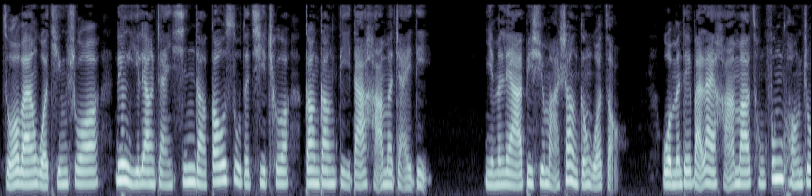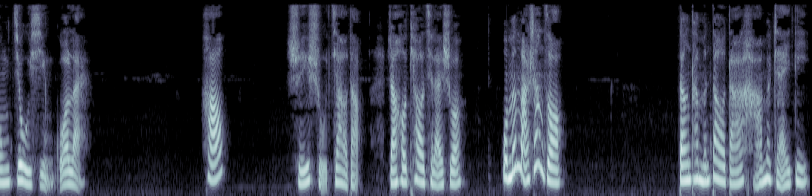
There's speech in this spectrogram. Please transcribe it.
昨晚我听说另一辆崭新的高速的汽车刚刚抵达蛤蟆宅地，你们俩必须马上跟我走。我们得把癞蛤蟆从疯狂中救醒过来。好，水鼠叫道，然后跳起来说：“我们马上走。”当他们到达蛤蟆宅地，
